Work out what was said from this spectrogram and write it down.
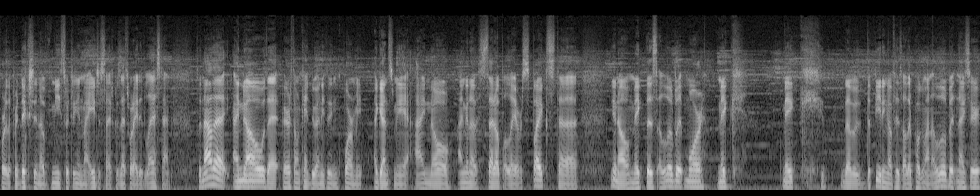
for the prediction of me switching in my Aegislash, because that's what I did last time. So now that I know that Ferrothorn can't do anything for me, against me, I know I'm going to set up a layer of spikes to, you know, make this a little bit more, make, make the defeating of his other Pokemon a little bit nicer.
